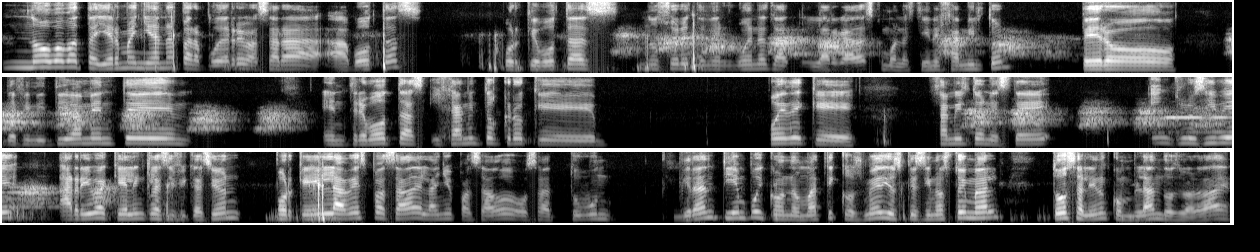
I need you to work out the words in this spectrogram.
no va a batallar mañana para poder rebasar a, a Bottas, porque Bottas no suele tener buenas largadas como las tiene Hamilton, pero definitivamente entre Bottas y Hamilton creo que puede que Hamilton esté inclusive arriba que él en clasificación, porque él la vez pasada, el año pasado, o sea, tuvo un gran tiempo y con neumáticos medios, que si no estoy mal, todos salieron con blandos, ¿verdad?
